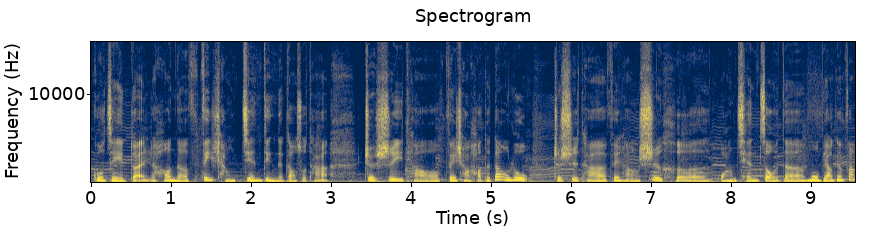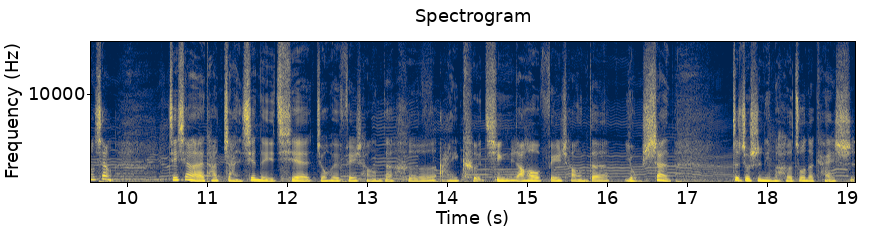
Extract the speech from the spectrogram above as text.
过这一段，然后呢，非常坚定地告诉他，这是一条非常好的道路，这是他非常适合往前走的目标跟方向。接下来他展现的一切就会非常的和蔼可亲，然后非常的友善，这就是你们合作的开始。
